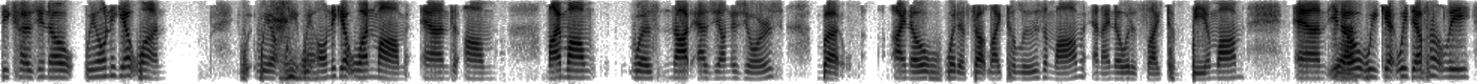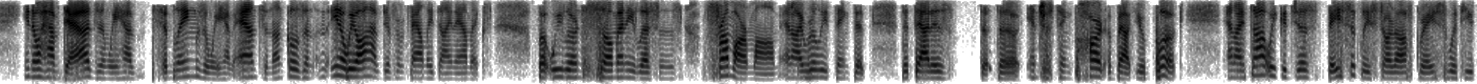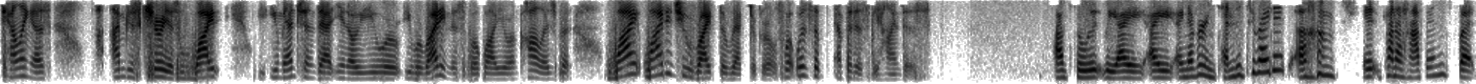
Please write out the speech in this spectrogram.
because you know we only get one. We we we, we only get one mom, and um, my mom was not as young as yours, but I know what it felt like to lose a mom, and I know what it's like to be a mom. And you Yeah. know, we get we definitely, you know, have dads and we have siblings and we have aunts and uncles and you know, we all have different family dynamics. But we learned so many lessons from our mom, and I really think that that that is the the interesting part about your book. And I thought we could just basically start off, Grace, with you telling us I'm just curious why you mentioned that you know you were you were writing this book while you were in college, but why why did you write the Rector Girls? What was the impetus behind this? Absolutely, I I, I never intended to write it. Um, it kind of happened, but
